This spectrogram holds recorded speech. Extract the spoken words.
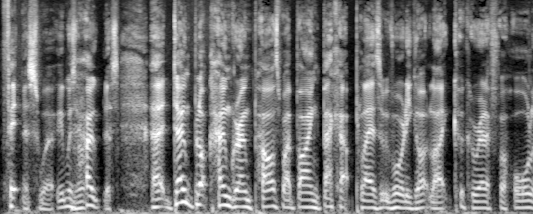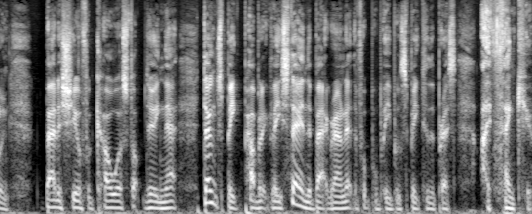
fitness work. It was hopeless. Uh, don't block homegrown paths by buying backup players that we've already got, like Cucurella for Hall and Badiashile for Cole. Stop doing that. Don't speak publicly. Stay in the background. Let the football people speak to the press. I thank you.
